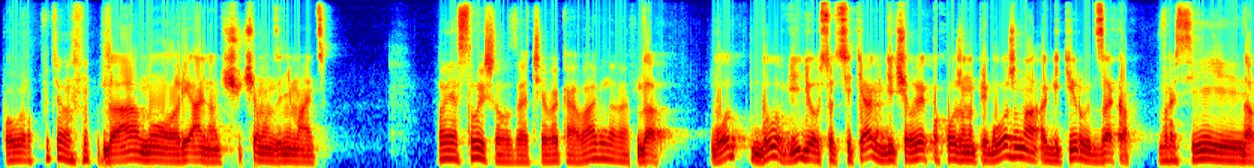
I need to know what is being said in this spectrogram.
Повар Путина. Да, но реально, чем он занимается? Ну, я слышал за ЧВК Вагнера. Да. Вот было видео в соцсетях, где человек, похожий на Пригожина, агитирует зэков. В России Да.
